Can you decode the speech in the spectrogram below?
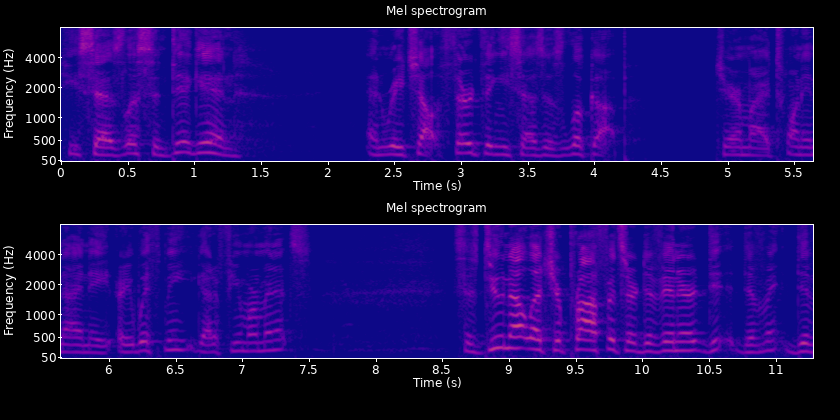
He says, listen, dig in and reach out. Third thing he says is look up. Jeremiah 29 8. Are you with me? You got a few more minutes? He says, Do not let your prophets or diviner, div, div,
